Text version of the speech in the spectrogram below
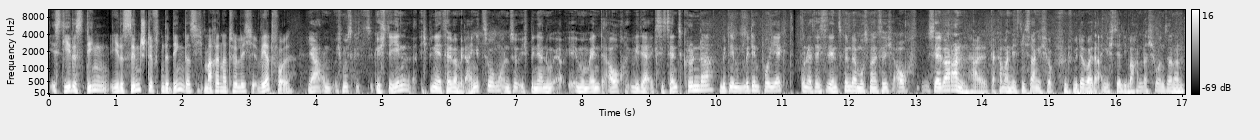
ist jedes Ding, jedes sinnstiftende Ding, das ich mache, natürlich wertvoll. Ja, und ich muss gestehen, ich bin jetzt selber mit eingezogen und so, ich bin ja nur im Moment auch wieder Existenzgründer mit dem, mit dem Projekt. Und als Existenzgründer muss man natürlich auch selber ran halt. Da kann man jetzt nicht sagen, ich habe fünf Mitarbeiter eingestellt, die machen das schon, sondern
